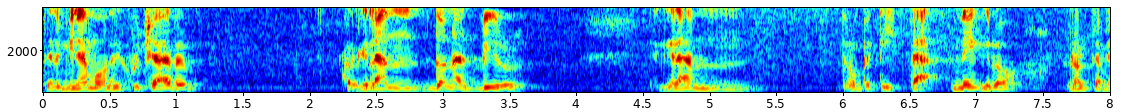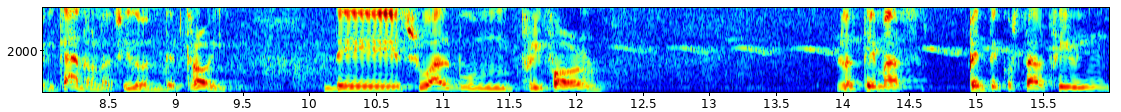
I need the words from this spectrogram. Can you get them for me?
Terminamos de escuchar al gran Donald Byrd, el gran trompetista negro norteamericano nacido en Detroit, de su álbum Freeform, los temas Pentecostal Feeling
